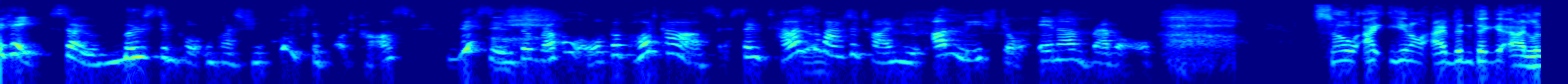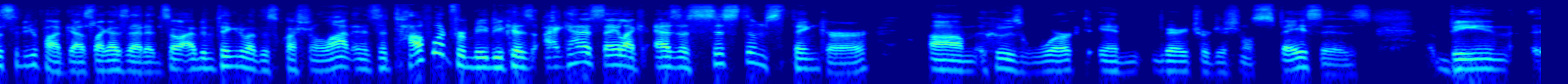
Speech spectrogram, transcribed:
Okay, so most important question of the podcast. This is the Rebel Author podcast. So tell us yeah. about a time you unleashed your inner rebel. So I, you know, I've been thinking. I listened to your podcast, like I said, and so I've been thinking about this question a lot, and it's a tough one for me because I gotta say, like, as a systems thinker, um, who's worked in very traditional spaces, being uh,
